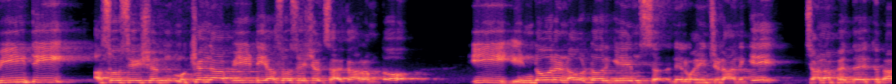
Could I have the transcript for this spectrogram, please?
పీఈటీ అసోసియేషన్ ముఖ్యంగా పీఈటీ అసోసియేషన్ సహకారంతో ఈ ఇండోర్ అండ్ అవుట్డోర్ గేమ్స్ నిర్వహించడానికి చాలా పెద్ద ఎత్తున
